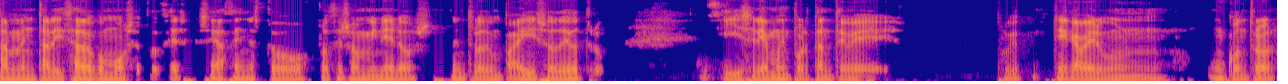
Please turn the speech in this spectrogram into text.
tan mentalizado como se, se hacen estos procesos mineros dentro de un país o de otro. Y sería muy importante ver, porque tiene que haber un, control.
